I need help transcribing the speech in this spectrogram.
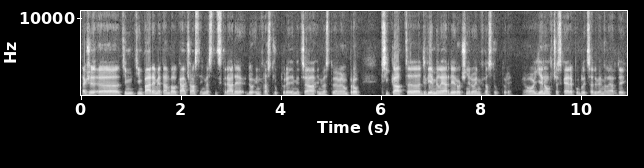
Takže eh, tím, tím pádem je tam velká část investic, která jde do infrastruktury. My třeba investujeme jenom pro příklad 2 eh, miliardy ročně do infrastruktury. Jo? Jenom v České republice 2 miliardy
